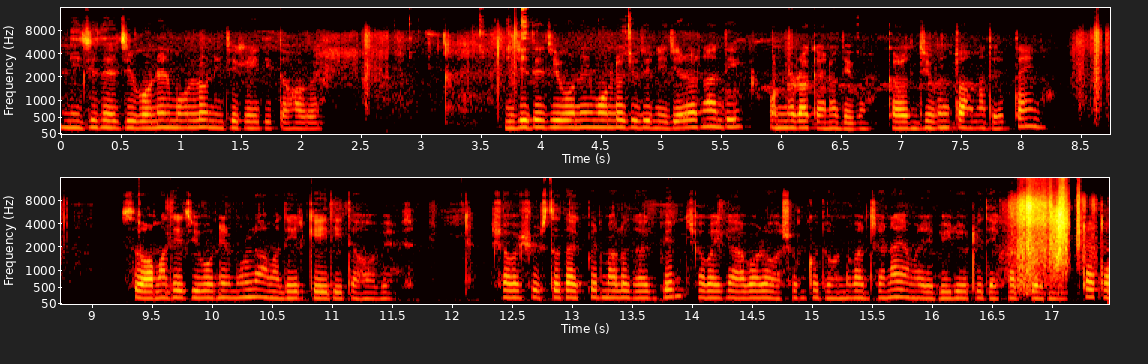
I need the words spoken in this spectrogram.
নিজেদের জীবনের মূল্য নিজেকেই দিতে হবে। নিজেদের জীবনের মূল্য যদি নিজেরা না দিই, অন্যরা কেন দেবে? কারণ জীবন তো আমাদের, তাই না? সো আমাদের জীবনের মূল্য আমাদেরকেই দিতে হবে। সবাই সুস্থ থাকবেন, ভালো থাকবেন। সবাইকে আবারও অসংখ্য ধন্যবাদ জানাই আমার এই ভিডিওটি দেখার জন্য। টাটা।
